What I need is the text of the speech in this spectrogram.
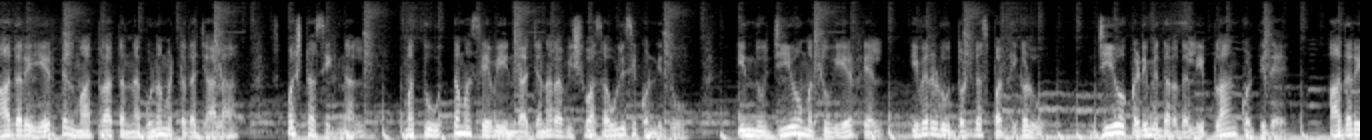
ಆದರೆ ಏರ್ಟೆಲ್ ಮಾತ್ರ ತನ್ನ ಗುಣಮಟ್ಟದ ಜಾಲ, ಸ್ಪಷ್ಟ ಸಿಗ್ನಲ್ ಮತ್ತು ಉತ್ತಮ ಸೇವೆಯಿಂದ ಜನರ ವಿಶ್ವಾಸ ಉಳಿಸಿಕೊಂಡಿತು. ಇಂದು ಜಿಯೋ ಮತ್ತು ಏರ್ಟೆಲ್ ಇವೆರಡೂ ದೊಡ್ಡ ಸ್ಪರ್ಧಿಗಳು. ಜಿಯೋ ಕಡಿಮೆ ದರದಲ್ಲಿ ಪ್ಲಾನ್ ಕೊಟ್ಟಿದೆ ಆದರೆ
